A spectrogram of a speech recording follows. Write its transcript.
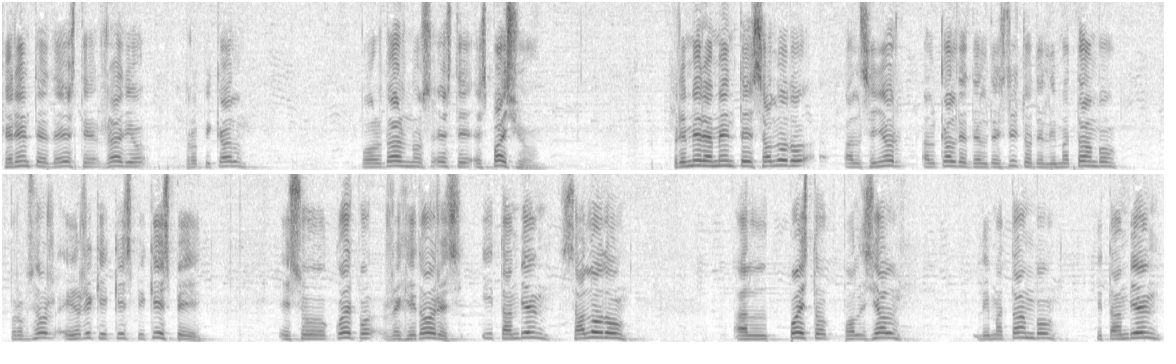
gerente de este radio tropical por darnos este espacio. Primeramente, saludo al señor alcalde del distrito de Limatambo, profesor Enrique Quispe Quispe, y su cuerpo regidores, y también saludo al puesto policial Limatambo y también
